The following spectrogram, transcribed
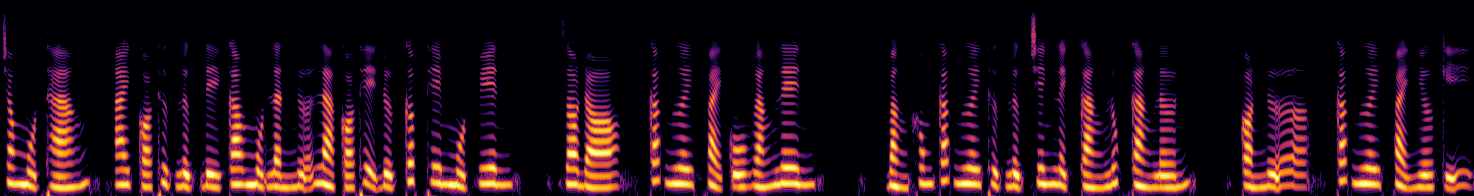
Trong một tháng, ai có thực lực đề cao một lần nữa là có thể được cấp thêm một viên. Do đó, các ngươi phải cố gắng lên. Bằng không các ngươi thực lực chênh lệch càng lúc càng lớn. Còn nữa, các ngươi phải nhớ kỹ,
